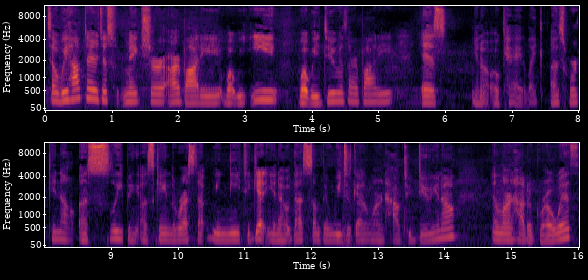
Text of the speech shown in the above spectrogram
So we have to just make sure our body, what we eat, what we do with our body, is you know okay. Like us working out, us sleeping, us getting the rest that we need to get. You know, that's something we just gotta learn how to do. You know, and learn how to grow with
